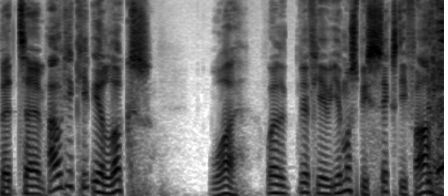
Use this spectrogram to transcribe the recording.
But um, How do you keep your looks? why? Well, if you you must be 65.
